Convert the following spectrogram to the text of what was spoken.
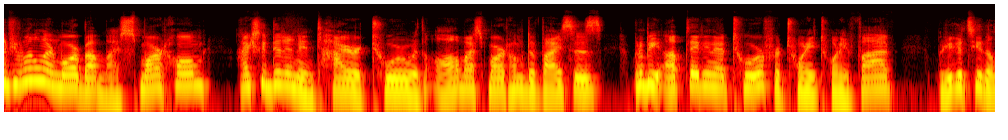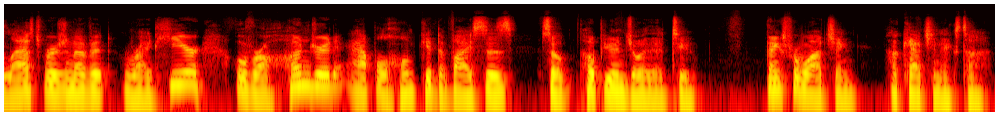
if you want to learn more about my smart home, I actually did an entire tour with all my smart home devices. I'm going to be updating that tour for 2025, but you can see the last version of it right here, over 100 Apple HomeKit devices. So hope you enjoy that too. Thanks for watching. I'll catch you next time.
